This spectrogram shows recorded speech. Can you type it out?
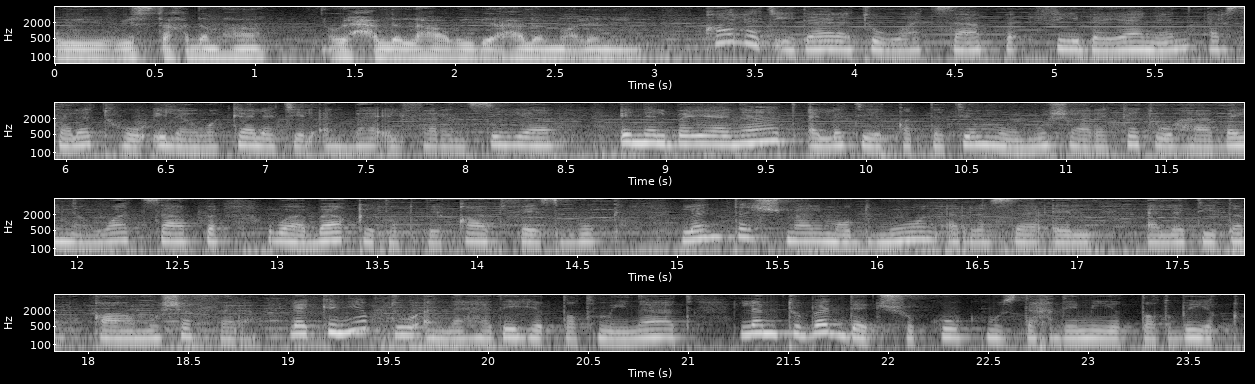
ويستخدمها ويحللها ويبيعها للمعلنين. قالت إدارة واتساب في بيان أرسلته إلى وكالة الأنباء الفرنسية إن البيانات التي قد تتم مشاركتها بين واتساب وباقي تطبيقات فيسبوك لن تشمل مضمون الرسائل التي تبقى مشفرة، لكن يبدو أن هذه التطمينات لم تبدد شكوك مستخدمي التطبيق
